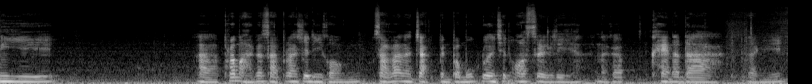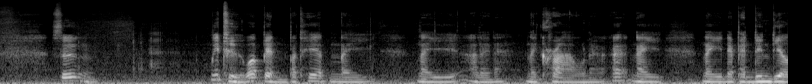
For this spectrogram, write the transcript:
มี พระมหากษัตริย์ราชินีของสหราชอาณาจักรเป็นประมุขด้วยเช่นออสเตรเลียนะครับแคนาดาอย่างนี้ ซึ่งไม่ถือว่าเป็นประเทศในในอะไรนะในคราวนะเอ้ยในในในแผ่นดินเดียว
